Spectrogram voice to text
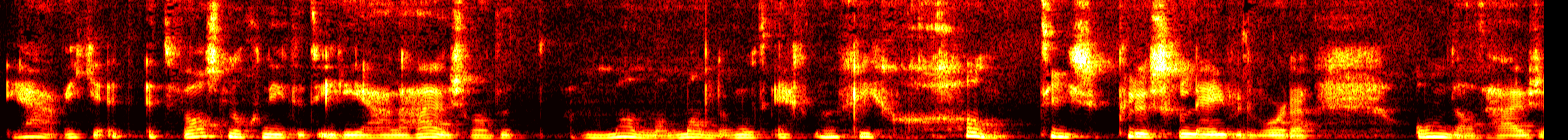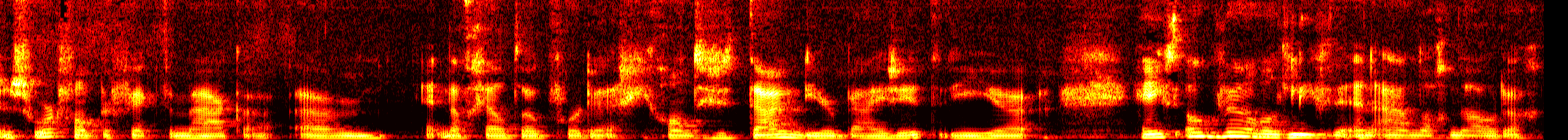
ja, weet je, het, het, was nog niet het ideale huis, want het man, man, man, er moet echt een gigantische klus geleverd worden om dat huis een soort van perfect te maken. Ehm, en dat geldt ook voor de gigantische tuin die erbij zit. Die uh, heeft ook wel wat liefde en aandacht nodig.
